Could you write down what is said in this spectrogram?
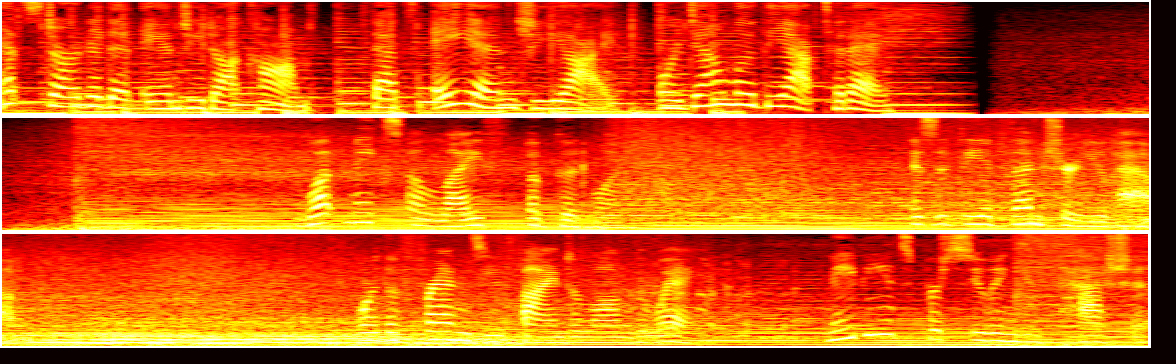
Get started at Angi.com. That's A N G I, or download the app today. What makes a life a good one? Is it the adventure you have? Or the friends you find along the way? Maybe it's pursuing your passion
